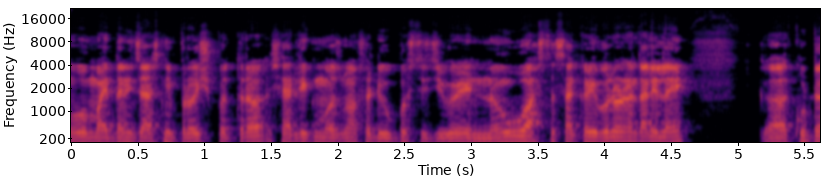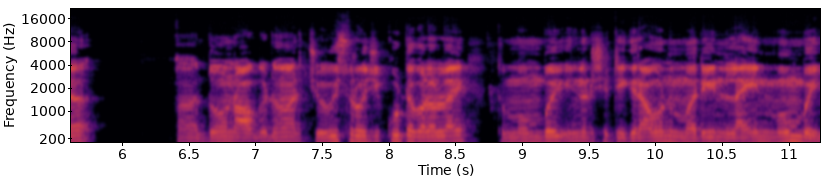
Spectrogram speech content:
व मैदानी चाचणी प्रवेशपत्र शारीरिक मोजमापसाठी उपस्थितीची वेळ नऊ वाजता सकाळी बोलवण्यात आलेलं आहे. कुठं? दोन ऑगस्ट दोन हजार चोवीस रोजी कुठं बोलवलं आहे? तर Mumbai university ground Marine Line Mumbai.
